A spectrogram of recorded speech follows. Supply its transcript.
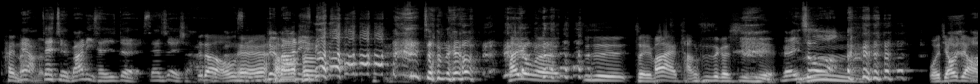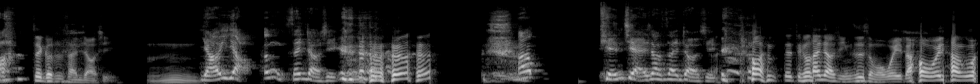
太难了。没有，在嘴巴里才是对的。三岁的小孩对的，OK，嘴巴里。这没有，他用了就是嘴巴来尝试这个世界。没错，嗯、我嚼嚼，这个是三角形。嗯，咬一咬，嗯，三角形，啊舔起来像三角形。这这个三角形是什么味道？我想问。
